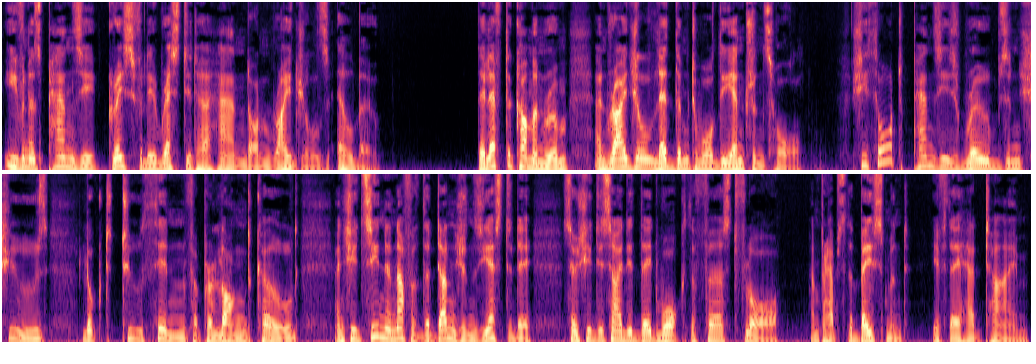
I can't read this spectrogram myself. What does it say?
even as Pansy gracefully rested her hand on Rigel's elbow. They left the common room, and Rigel led them toward the entrance hall. She thought Pansy's robes and shoes looked too thin for prolonged cold, and she'd seen enough of the dungeons yesterday, so she decided they'd walk the first floor, and perhaps the basement, if they had time.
